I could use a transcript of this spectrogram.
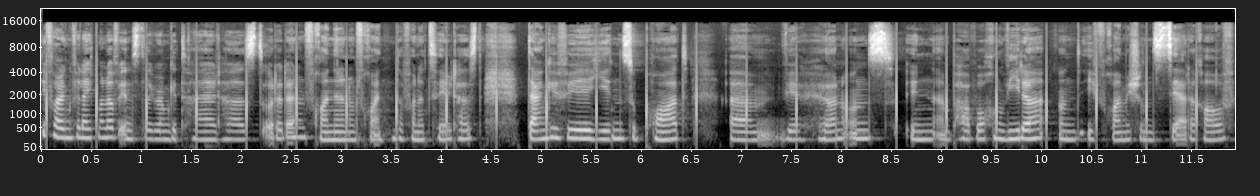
die Folgen vielleicht mal auf Instagram geteilt hast oder deinen Freundinnen und Freunden davon erzählt hast. Danke für jeden Support. Ähm, wir hören uns in ein paar Wochen wieder und ich freue mich schon sehr darauf,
